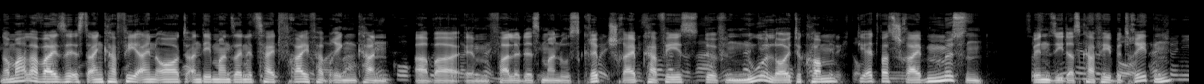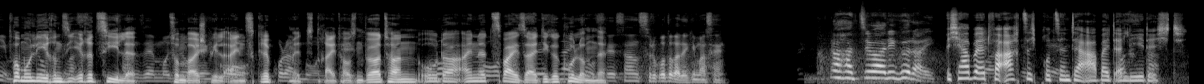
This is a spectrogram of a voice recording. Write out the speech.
Normalerweise ist ein Café ein Ort, an dem man seine Zeit frei verbringen kann. Aber im Falle des Manuskript-Schreibcafés dürfen nur Leute kommen, die etwas schreiben müssen. Wenn Sie das Café betreten, formulieren Sie Ihre Ziele, zum Beispiel ein Skript mit 3000 Wörtern oder eine zweiseitige Kolumne. Ich habe etwa 80 Prozent der Arbeit erledigt.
